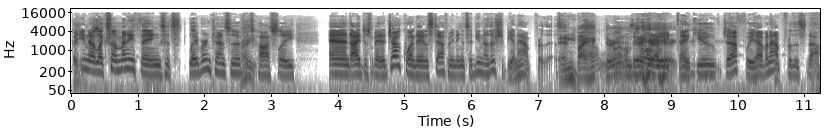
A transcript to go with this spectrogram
But you know, like so many things, it's labor intensive, it's costly. And I just made a joke one day at a staff meeting and said, you know, there should be an app for this. And by heck, there is. behold, we- thank you, Jeff. We have an app for this now.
